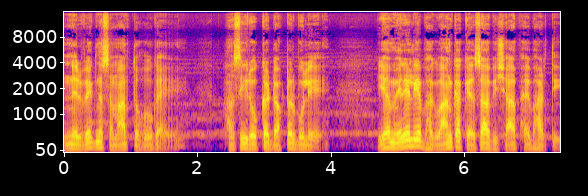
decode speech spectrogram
निर्विघ्न समाप्त तो हो गए। हँसी रोककर डॉक्टर बोले, यह मेरे लिए भगवान का कैसा अभिशाप है भारती,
